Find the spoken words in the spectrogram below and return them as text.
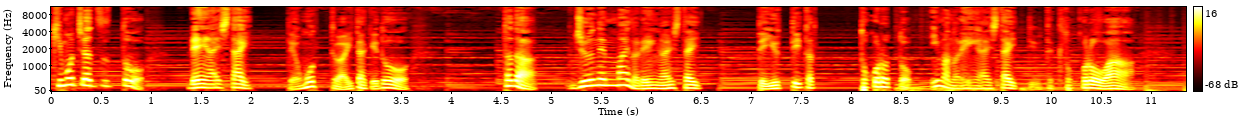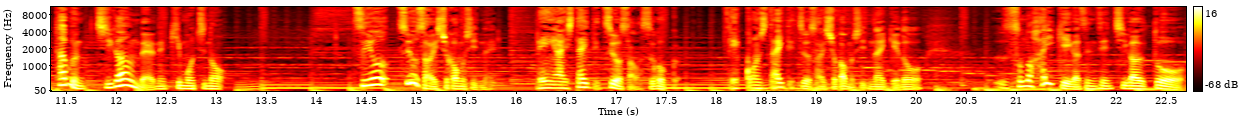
気持ちはずっと恋愛したいって思ってはいたけど、ただ、10年前の恋愛したいって言っていたところと、今の恋愛したいって言ってたところは、多分違うんだよね、気持ちの。強、強さは一緒かもしんない。恋愛したいって強さはすごく。結婚したいって強さは一緒かもしんないけど、その背景が全然違うと、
